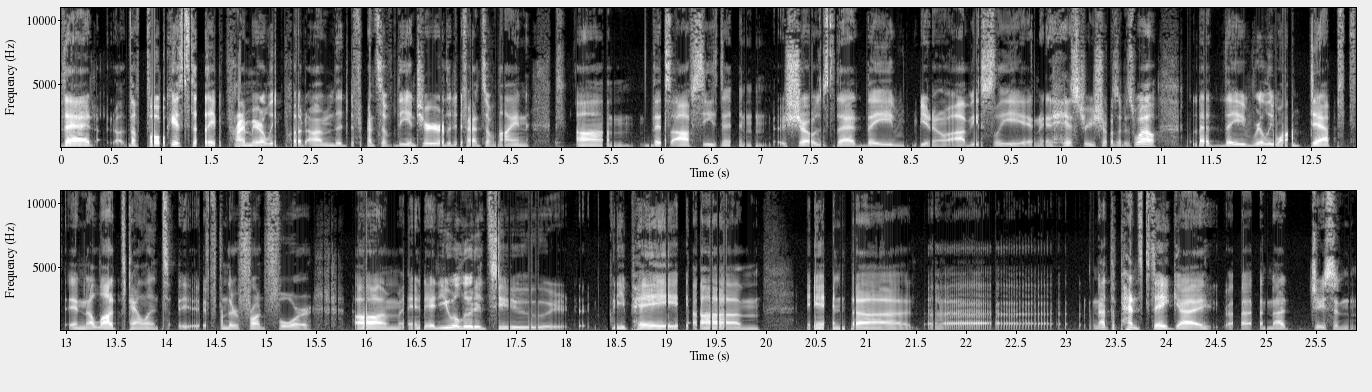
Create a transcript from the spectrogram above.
that the focus that they primarily put on the defensive, the interior of the defensive line, um, this offseason shows that they, you know, obviously, and history shows it as well, that they really want depth and a lot of talent eh, from their front four. Um, and, and you alluded to Paye, um, and uh, uh, not the Penn State guy, uh, not Jayson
